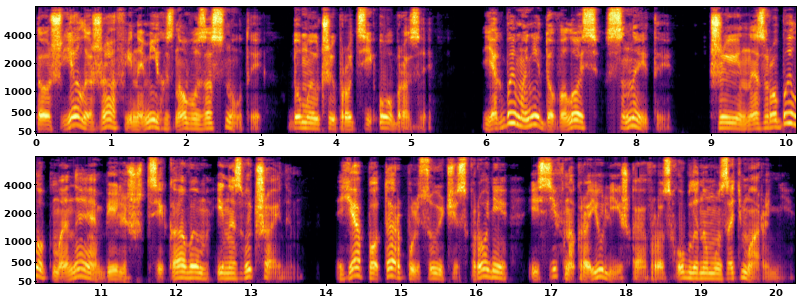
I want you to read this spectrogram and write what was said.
Тож я лежав і не міг знову заснути, думаючи про ці образи. Якби мені довелось снити, чи не зробило б мене більш цікавим і незвичайним? Я потер пульсуючі скроні і сів на краю ліжка в розгубленому затьмаренні.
